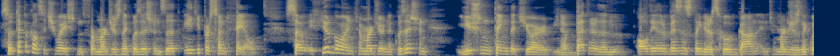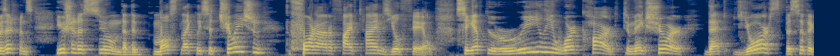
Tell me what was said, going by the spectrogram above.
So typical situation for mergers and acquisitions is that 80% fail. So if you're going to merger and acquisition, you shouldn't think that you're you know better than all the other business leaders who have gone into mergers and acquisitions. You should assume that the most likely situation, four out of five times, you'll fail. So you have to really work hard to make sure that your specific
